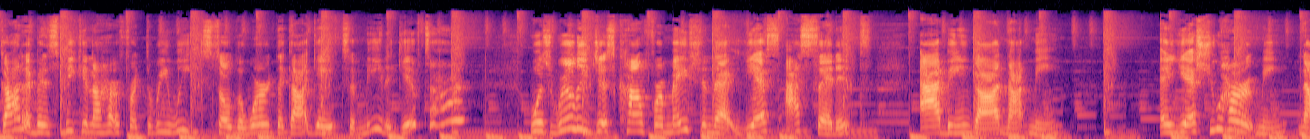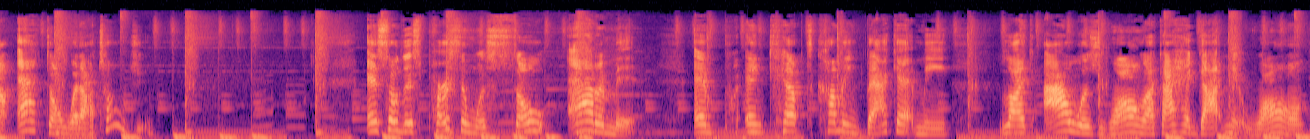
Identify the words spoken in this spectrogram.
God had been speaking to her for three weeks. So the word that God gave to me to give to her was really just confirmation that, yes, I said it. I being God, not me. And yes, you heard me. Now act on what I told you. And so this person was so adamant and and kept coming back at me like I was wrong, like I had gotten it wrong.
